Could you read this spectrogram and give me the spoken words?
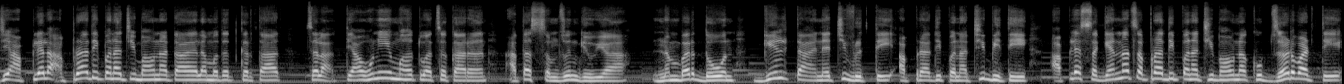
जे आपल्याला अपराधीपणाची भावना टाळायला मदत करतात? चला त्याहूनही महत्वाचं कारण आता समजून घेऊया. नंबर दोन गिल्ट टाळण्याची वृत्ती अपराधीपणाची भीती. आपल्या सगळ्यांनाच अपराधीपणाची भावना खूप जड वाटते.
